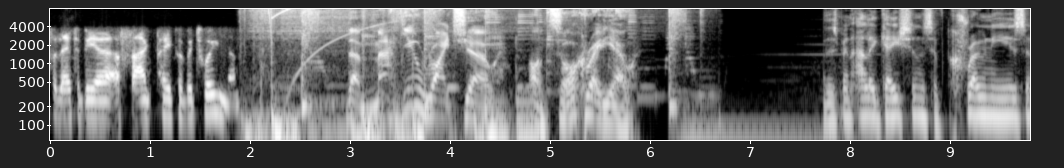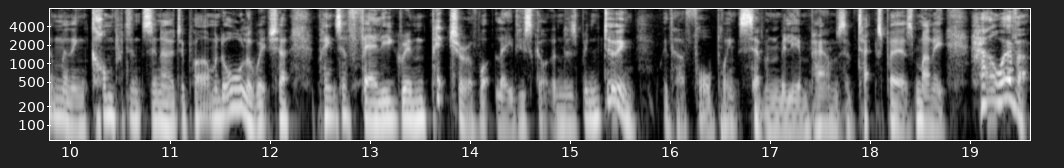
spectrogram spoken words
for there to be a, a fag paper between them. The Matthew Wright Show on Talk Radio. There's been allegations of cronyism and incompetence in her department, all of which uh, paints a fairly grim picture of what Lady Scotland has been doing with her £4.7 million of taxpayers' money. However,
